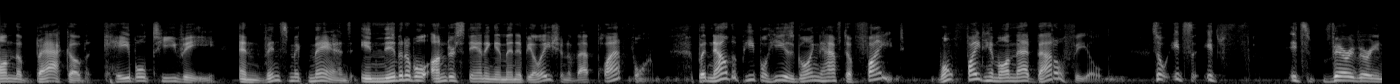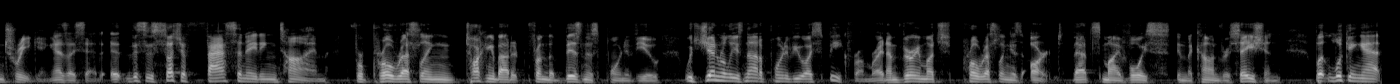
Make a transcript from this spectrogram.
on the back of cable TV and Vince McMahon's inimitable understanding and manipulation of that platform. But now the people he is going to have to fight won't fight him on that battlefield. So it's it's it's very very intriguing as i said Uh, this is such a fascinating time for pro wrestling talking about it from the business point of view which generally is not a point of view i speak from right i'm very much pro wrestling as art that's my voice in the conversation but looking at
